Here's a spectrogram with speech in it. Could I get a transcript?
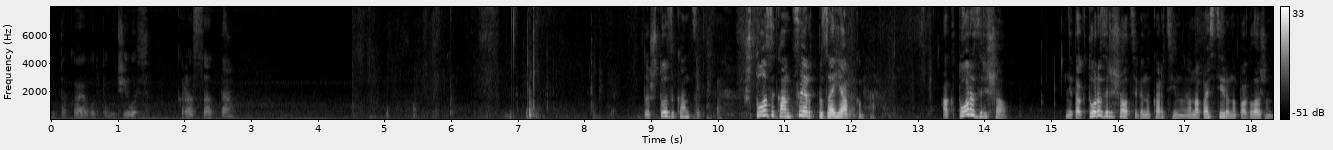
Вот такая вот получилась красота. Да что за концерт? Что за концерт по заявкам? А кто разрешал? Не так кто разрешал тебе на картину? Она постирана, поглажена.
